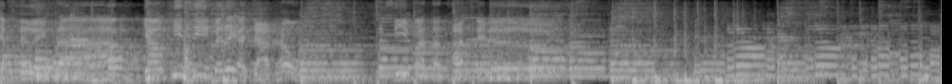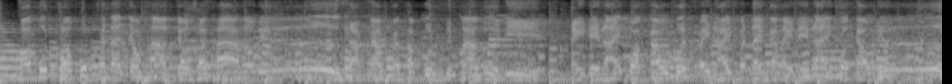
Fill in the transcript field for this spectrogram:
จังเตยครับ ยาวขี้ซี่ไปเลยอาจารย์เฮ้าสีมาตรฐานไปเลยขอบคุณขอบคุณคณะเจ้าภาพเจ้าสาขาเฮาเด้อ สั่งนำกระทับบุญขึ้นมาเมื่อนี้ให้ได้หลายกว่าเก่าเบิดไปไหนปันไหนก็ให้ได้หลายกว่าเก่าเด้อ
